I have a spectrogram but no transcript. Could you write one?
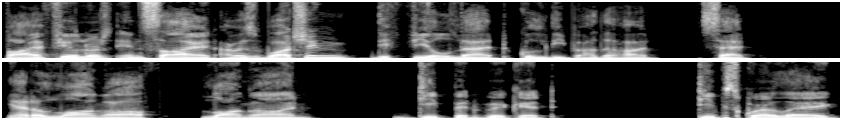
five fielders inside. I was watching the field that Kuldeep Yadav had set. He had a long off, long on, deep mid wicket, deep square leg.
